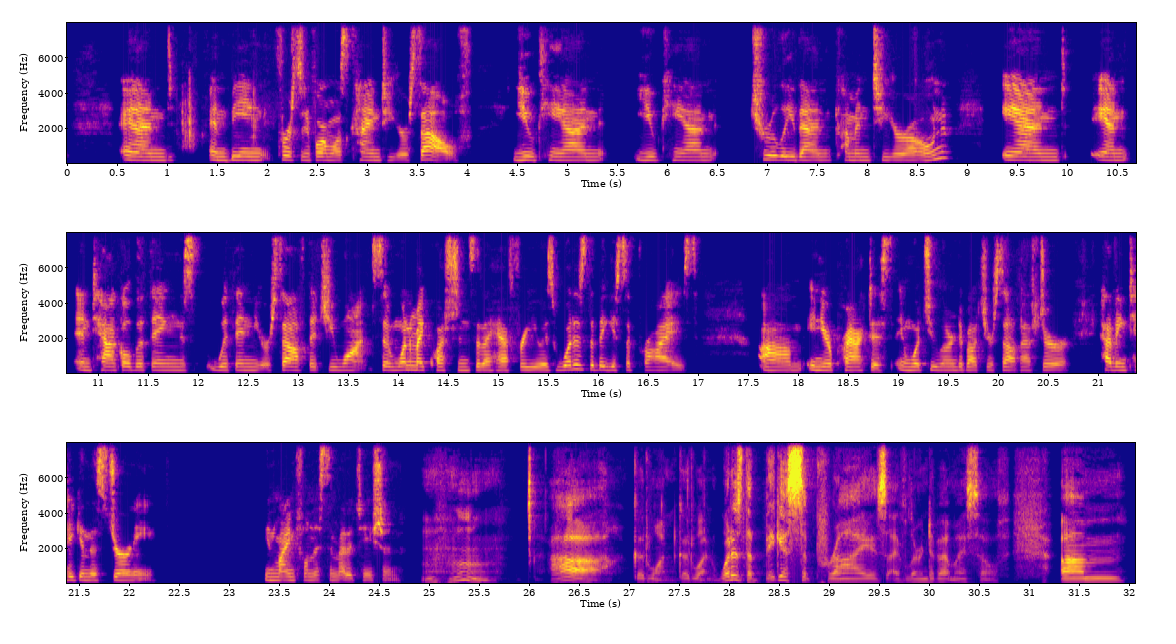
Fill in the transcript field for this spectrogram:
and and being first and foremost kind to yourself you can you can truly then come into your own and and and tackle the things within yourself that you want. So one of my questions that I have for you is what is the biggest surprise um, in your practice in what you learned about yourself after having taken this journey in mindfulness and meditation? Hmm. Ah, good one. Good one. What is the biggest surprise I've learned about myself? Um,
